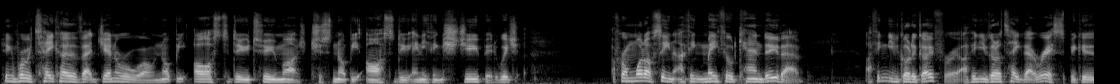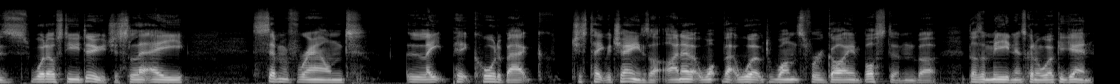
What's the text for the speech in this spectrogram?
who can probably take over that general role, not be asked to do too much, just not be asked to do anything stupid, which from what I've seen, I think Mayfield can do that. I think you've got to go for it. I think you've got to take that risk because what else do you do? Just let a seventh round late pick quarterback just take the chains. I know that worked once for a guy in Boston, but doesn't mean it's going to work again.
